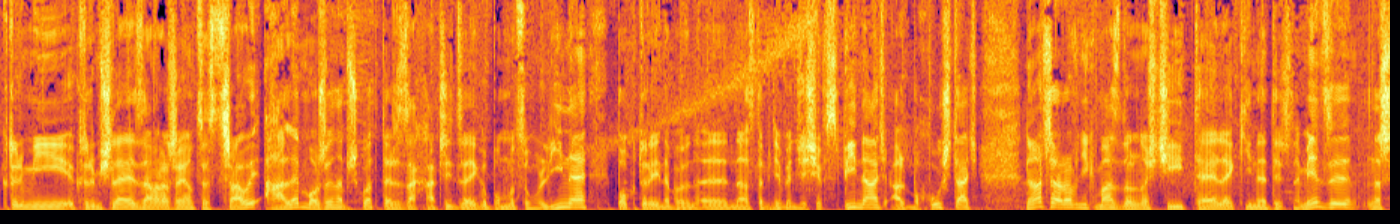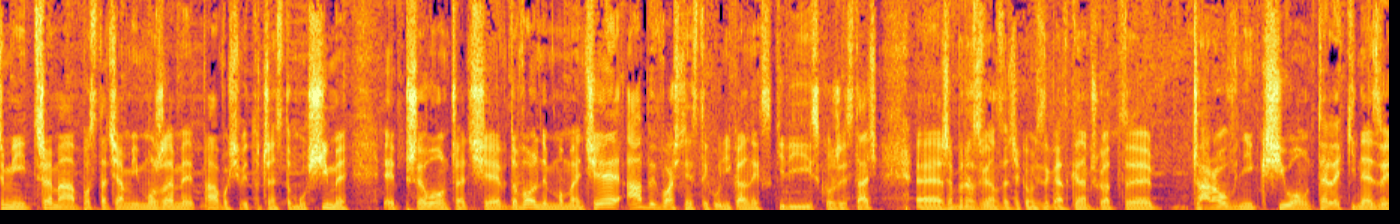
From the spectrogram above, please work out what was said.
którymi, którym śle zamrażające strzały, ale może na przykład też zahaczyć za jego pomocą linę, po której na pewno, e, następnie będzie się wspinać albo huśtać. No a czarownik ma zdolności telekinetyczne. Między naszymi trzema postaciami możemy, a właściwie to często musimy e, przełączać się w dowolnym momencie, aby właśnie z tych unikalnych skilli skorzystać, e, żeby rozwiązać jakąś zagadkę. Na przykład e, czarownik siłą telekinezy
